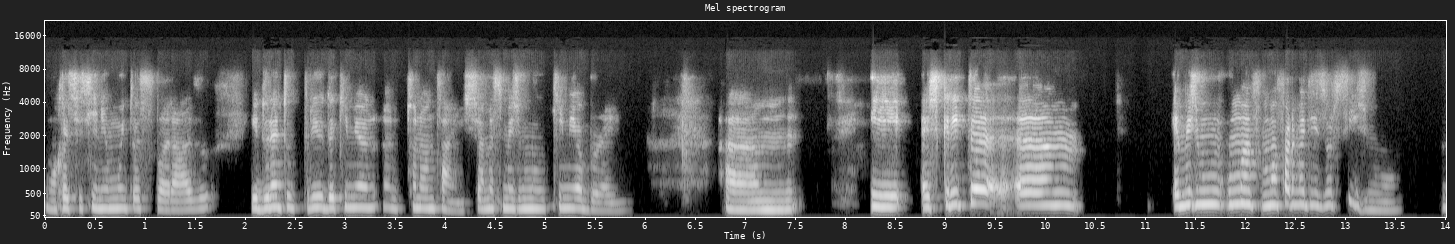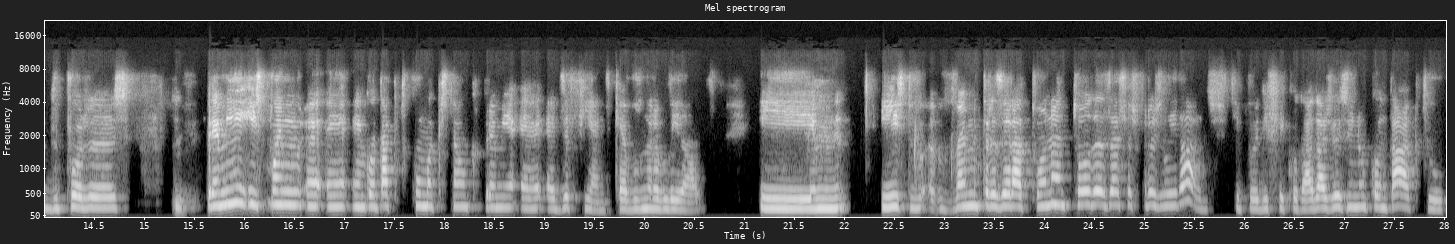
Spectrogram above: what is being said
um raciocínio muito acelerado, e durante o período da quimio tu não tens, chama-se mesmo quimio brain. Um, e a escrita um, é mesmo uma, uma forma de exorcismo, de pôr as, para mim, isto põe-me em, em contacto com uma questão que para mim é, é desafiante, que é a vulnerabilidade. E, e isto vem-me trazer à tona todas essas fragilidades, tipo a dificuldade às vezes no contacto,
